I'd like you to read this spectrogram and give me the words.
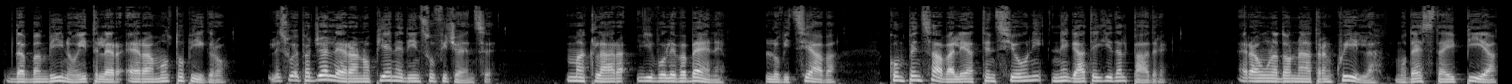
Da bambino Hitler era molto pigro, le sue pagelle erano piene di insufficienze, ma Clara gli voleva bene, lo viziava, compensava le attenzioni negategli dal padre. Era una donna tranquilla, modesta e pia,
